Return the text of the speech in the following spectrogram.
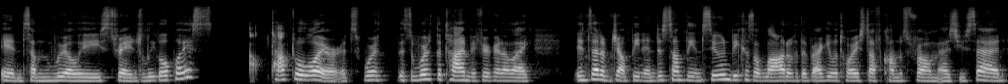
in some really strange legal place, uh, talk to a lawyer. It's worth it's worth the time if you're gonna like instead of jumping into something soon because a lot of the regulatory stuff comes from, as you said,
